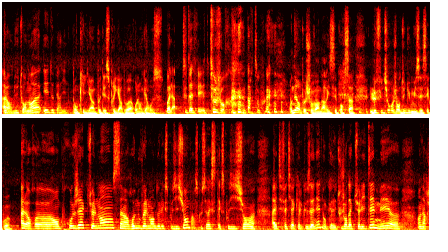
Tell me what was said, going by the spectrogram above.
alors du tournoi et de Perrier. Donc il y a un peu d'esprit gardois à Roland Garros. Voilà, tout à fait, toujours, partout. On est un peu chauvin, Marie, c'est pour ça. Le futur aujourd'hui du musée, c'est quoi? Alors en projet actuellement, c'est un renouvellement de l'exposition, parce que c'est vrai que cette exposition a été faite il y a quelques années, donc elle est toujours d'actualité, mais en archive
